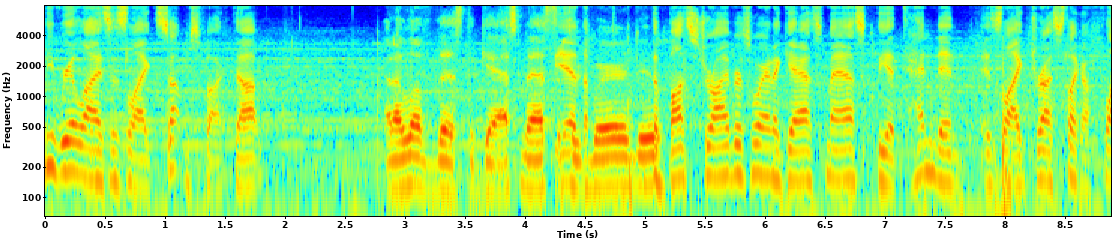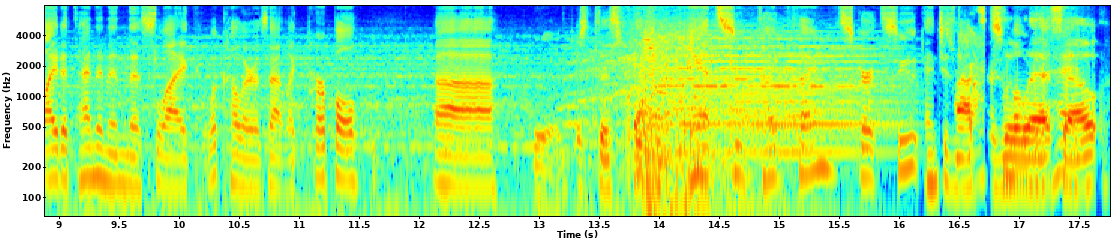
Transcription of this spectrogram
He realizes like something's fucked up. And I love this, the gas mask that Yeah, the- wearing, dude. The bus driver's wearing a gas mask. The attendant is like dressed like a flight attendant in this like what color is that? Like purple uh Yeah, just this fucking pantsuit type thing, skirt suit, and just knocks whacks his little ass head. out.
